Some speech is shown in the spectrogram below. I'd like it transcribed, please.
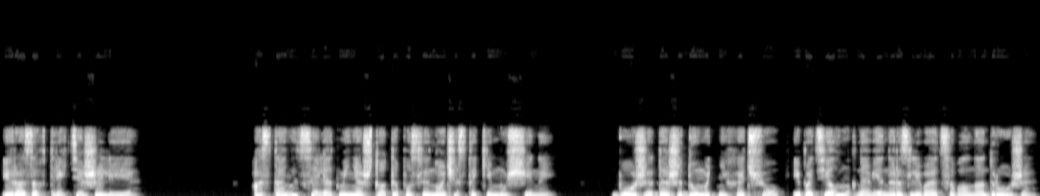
и раза в три тяжелее. Останется ли от меня что-то после ночи с таким мужчиной? Боже, даже думать не хочу, и по телу мгновенно разливается волна дрожи.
